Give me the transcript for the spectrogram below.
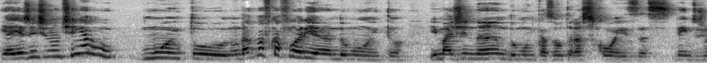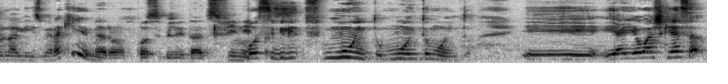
E aí a gente não tinha muito. Não dava pra ficar floreando muito, imaginando muitas outras coisas dentro do jornalismo. Era aquilo. Eram possibilidades finitas. Possibili muito, muito, muito. E, e aí eu acho que essa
